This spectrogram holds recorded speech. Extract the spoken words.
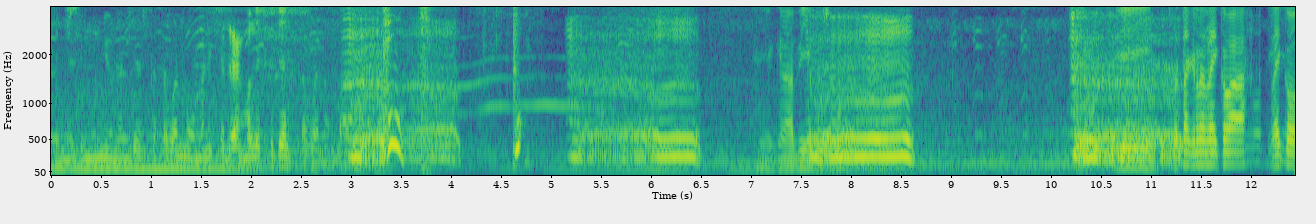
Kanya demonyo nandiyan sa tawan mo. Malis ka dyan. Malis ka dyan. Tawan ng bata. Ay, grabe yung puso ko. Sige, tatag na Raiko ha. Raiko.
